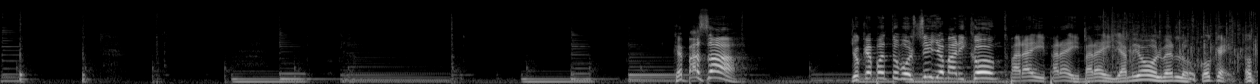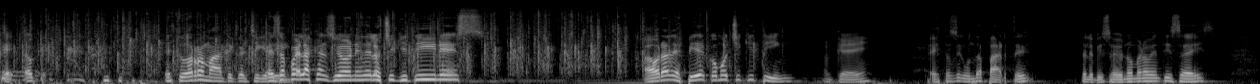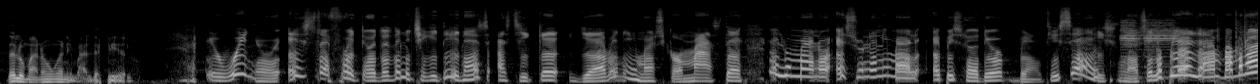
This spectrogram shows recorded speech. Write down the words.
¿Qué pasa? Yo quepo en tu bolsillo, maricón. Para ahí, para ahí, para ahí. Ya me iba a volver loco. Ok, ok, ok. Estuvo romántico el chiquitín. Esas fueron las canciones de los chiquitines. Ahora despide como chiquitín Ok. esta segunda parte del episodio número 26 del humano es un animal. Despídelo. Y bueno, esto fue todo de los chiquitines, así que ya venimos con más de El humano es un animal, episodio 26. No se lo pierdan, vámonos.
